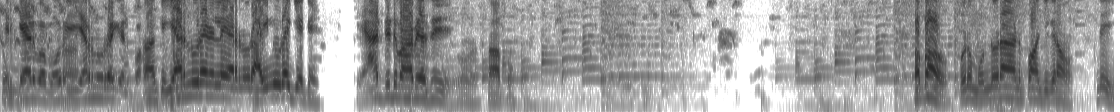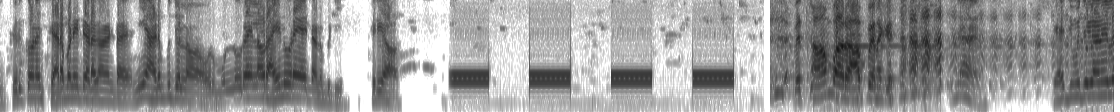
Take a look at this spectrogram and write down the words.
சரி கேளு பாப்போம் ஒரு இருநூறு ரூபாய் கேளுப்பா. இரநூறுவா இல்ல இரநூறு ஐநூறுவா கேட்கேன் கேட்டுட்டு வா பேசு. பாப்போம். பாப்பா ஒரு முந்நூறுவா அனுப்பான் வச்சுக்கிறோம் டேய் கிறுக்கோன செர பண்ணிட்டு அடக்கான்ட்ட நீ அனுப்பி சொல்லலாம் ஒரு முந்நூறுவா இல்ல ஒரு ஐநூறுவா ஆயிட்டு அனுப்பிட்டி. சரியா? சாம்பார் ஆப்பு எனக்கு. என்ன? பேச்சு முச்ச காணையில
